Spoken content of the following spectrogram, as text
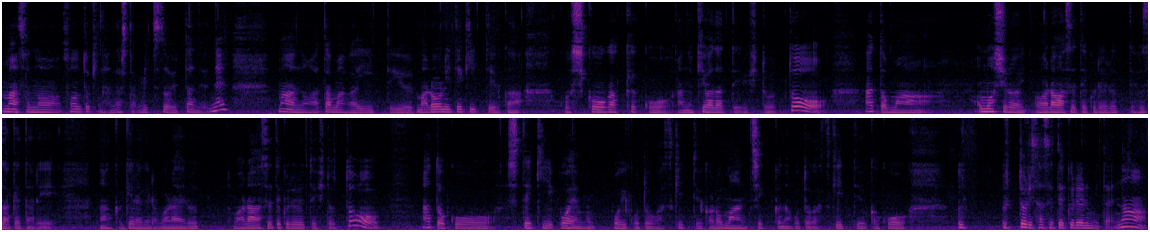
まあそのその時に話した3つを言ったんだよね。まあ、あの頭がいいっていう、まあ、論理的っていうかこう思考が結構あの際立っている人とあとまあ面白い笑わせてくれるってふざけたりなんかゲラゲラ笑える笑わせてくれるって人とあとこう詩的ポエムっぽいことが好きっていうかロマンチックなことが好きっていうかこううっとりさせてくれるみたいな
